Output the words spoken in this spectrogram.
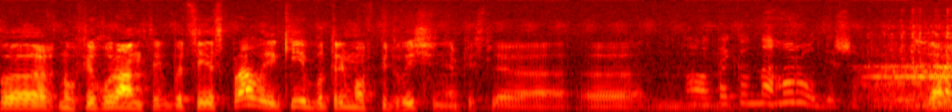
е, ну, фігурант якби, цієї справи, який б отримав підвищення після. Е, О, так нагороди ще. да.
